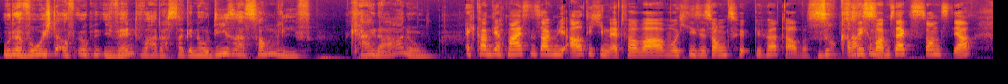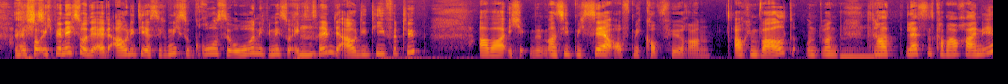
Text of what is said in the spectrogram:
oder wo ich da auf irgendeinem Event war, dass da genau dieser Song lief. Keine Ahnung. Ich kann dir auch meistens sagen, wie alt ich in etwa war, wo ich diese Songs gehört habe. So krass. Also nicht nur beim Sex, sonst, ja. Ich, ich, bin nicht so der Auditive, also ich habe nicht so große Ohren, ich bin nicht so mhm. extrem der auditive Typ. Aber ich, man sieht mich sehr oft mit Kopfhörern, auch im Wald. Und man mhm. hat, letztens kam auch ein, yeah,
